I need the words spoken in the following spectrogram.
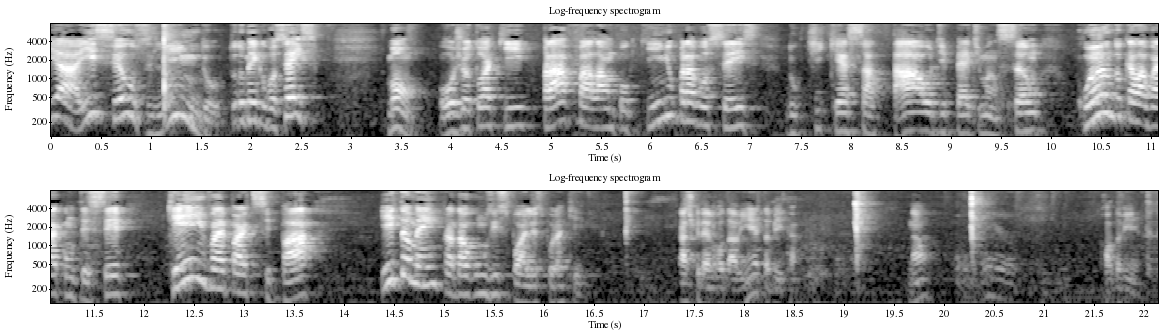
E aí, seus lindos, tudo bem com vocês? Bom, hoje eu tô aqui para falar um pouquinho para vocês do que, que é essa tal de pet mansão, quando que ela vai acontecer, quem vai participar e também para dar alguns spoilers por aqui. Acho que deve rodar a vinheta, Bica? Não? Roda a vinheta.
